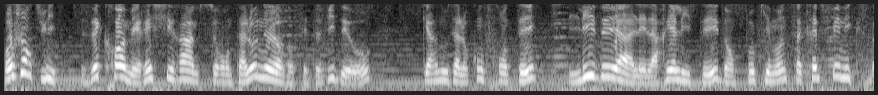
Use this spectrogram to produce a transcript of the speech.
Aujourd'hui, Zekrom et Reshiram seront à l'honneur dans cette vidéo, car nous allons confronter l'idéal et la réalité dans Pokémon Sacred Phoenix.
